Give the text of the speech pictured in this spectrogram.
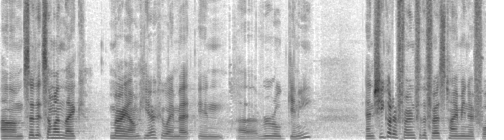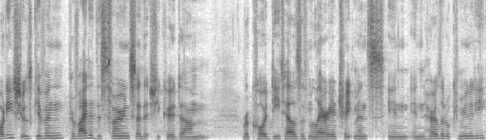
Um, so that someone like Mariam here, who I met in uh, rural Guinea, and she got a phone for the first time in her 40s. She was given, provided this phone so that she could um, record details of malaria treatments in, in her little community,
